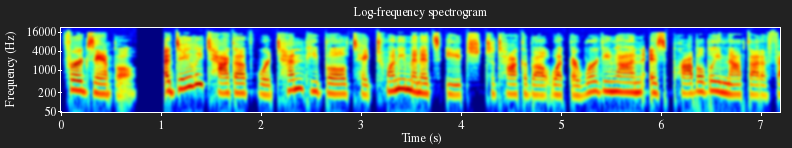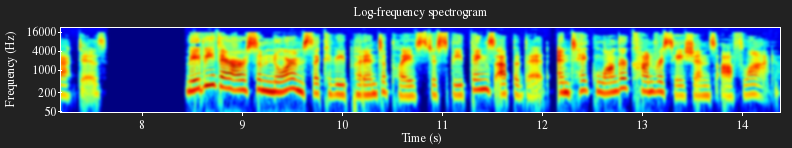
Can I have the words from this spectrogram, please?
For example, a daily tag up where 10 people take 20 minutes each to talk about what they're working on is probably not that effective. Maybe there are some norms that could be put into place to speed things up a bit and take longer conversations offline.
